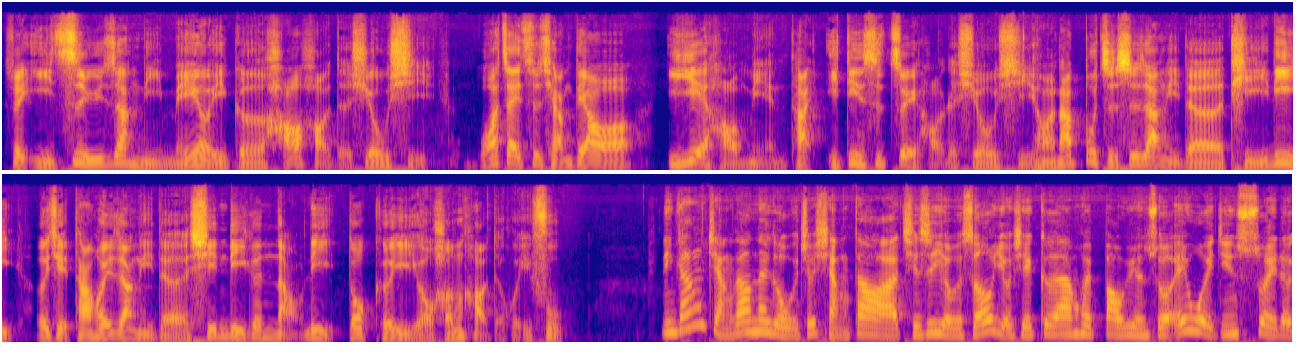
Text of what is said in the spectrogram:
所以以至于让你没有一个好好的休息。我要再次强调哦。一夜好眠，它一定是最好的休息哈。它不只是让你的体力，而且它会让你的心力跟脑力都可以有很好的回复。你刚刚讲到那个，我就想到啊，其实有的时候有些个案会抱怨说：“诶，我已经睡了，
